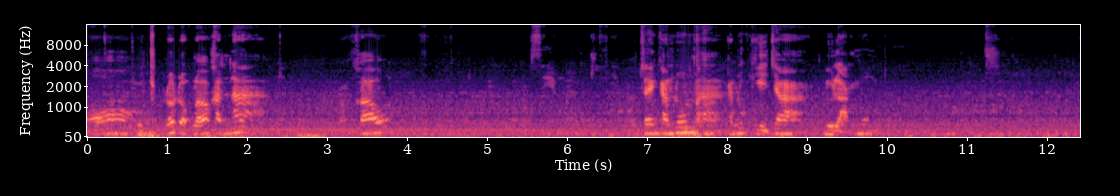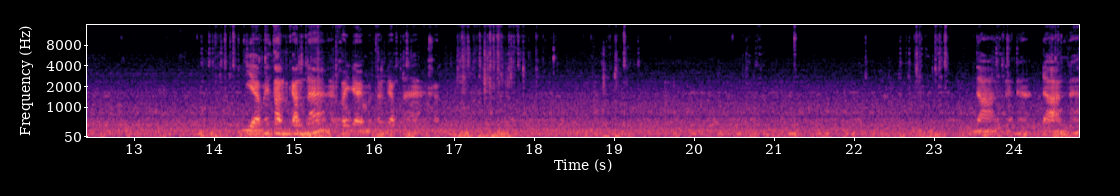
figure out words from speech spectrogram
อ๋อ รถหกล้อคันหน้าของ เขาแซงกันนู้นมากันนุกขี่จ้าอยู่หลังนู้นอย่าไม่ทันกันนะค่อยใหญ่มาทันกันนะครับด่านนะด่านนะ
